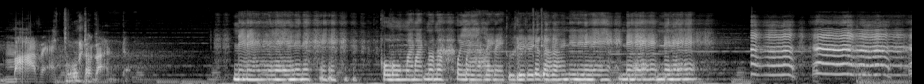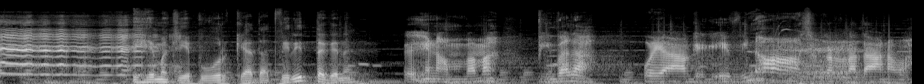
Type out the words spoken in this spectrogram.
මාව ඇතුළට ගණ්ඩ. නෑ නෑ කොහොමත්ම ඔයා වැැතුලට ගන්න නෑ නෑ නෑ. එහෙම කියපු ඌරුකයා දත් විරිත්තගෙන එහෙනම් මම පිබල ඔයාගේගේ විනාස කරලා දානවා.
